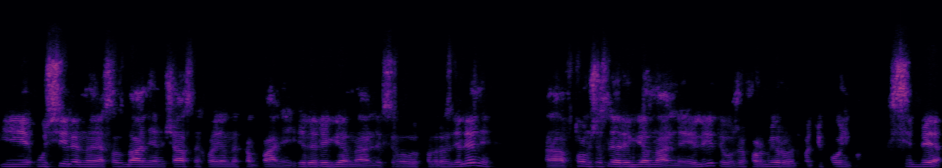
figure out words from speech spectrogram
и усиленное созданием частных военных компаний или региональных силовых подразделений, а, в том числе региональные элиты уже формируют потихоньку к себе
